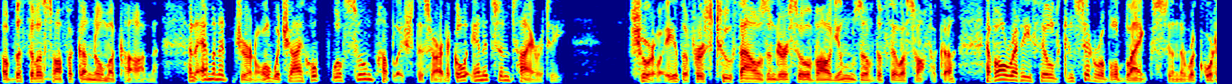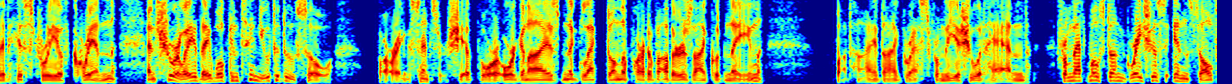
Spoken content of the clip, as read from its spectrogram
of the Philosophica Nomicon, an eminent journal which I hope will soon publish this article in its entirety. Surely the first two thousand or so volumes of the Philosophica have already filled considerable blanks in the recorded history of Krynn, and surely they will continue to do so, barring censorship or organized neglect on the part of others I could name. But I digress from the issue at hand, from that most ungracious insult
